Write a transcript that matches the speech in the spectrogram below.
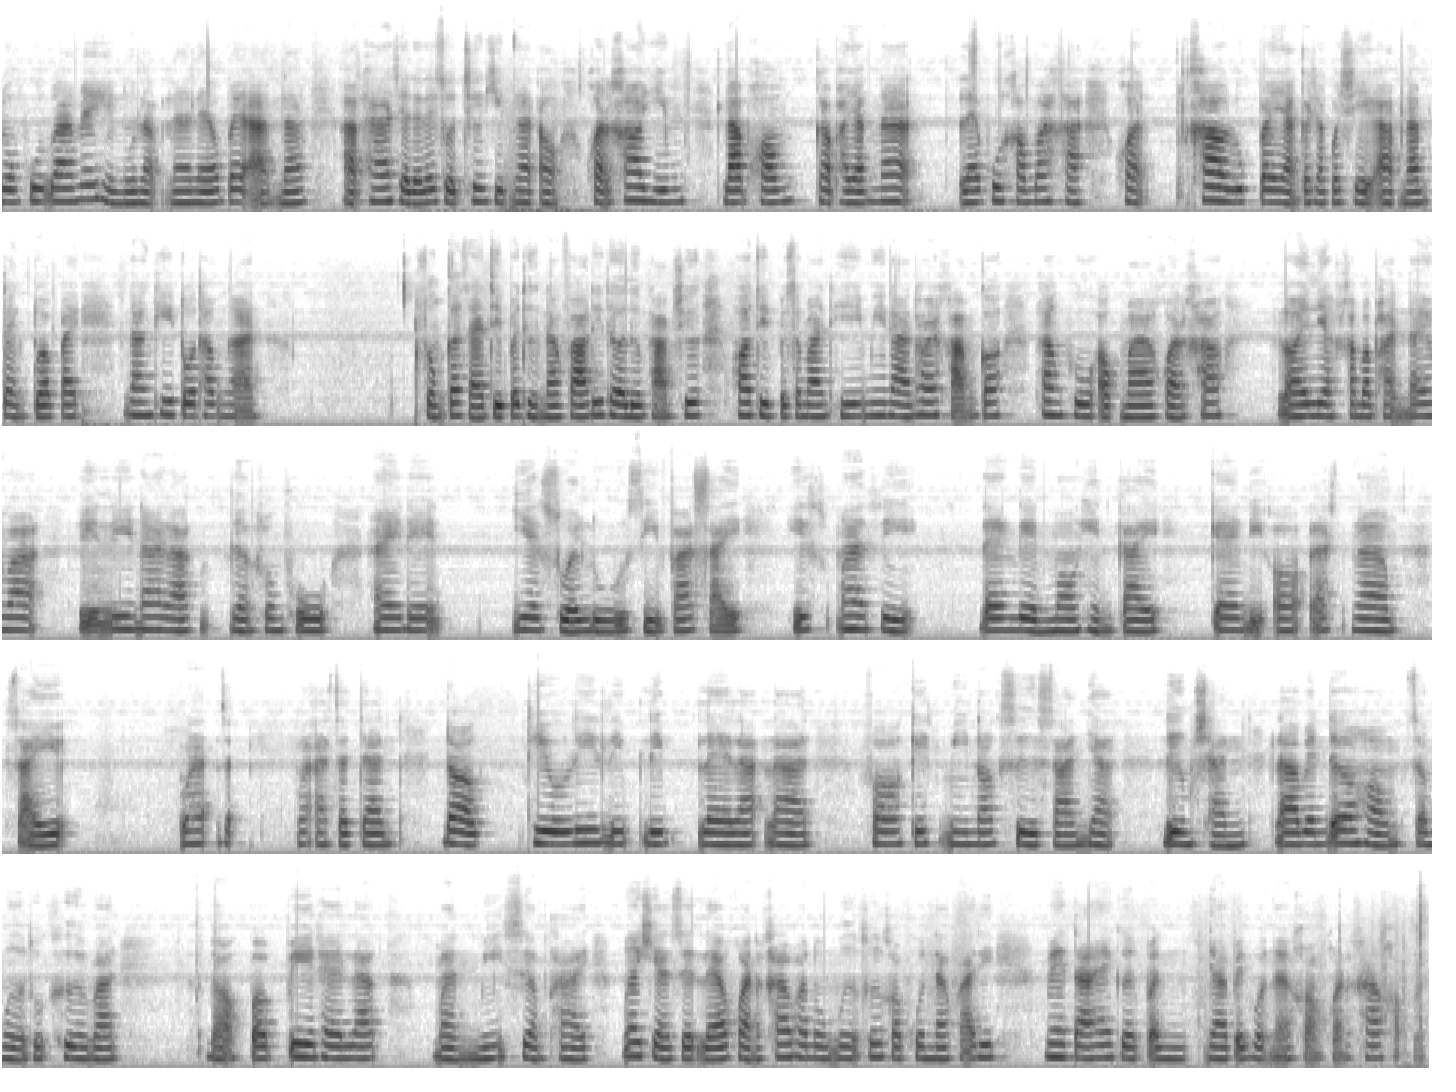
ลงพูดว่าแม่เห็นหนูหลับนานแล้วไปอาบน้ำอาบท่าเสียจะได้สดชื่นคิดงานออก ขวัญข้าวยิ้ม รับพร้อมกับพยักหน้า และพูดคำว่าค่ะ ขวัญข้าวลุกไปอย่างกระฉับกระเฉงอาบน้ำแต่งตัวไปนั่งที่โต๊ะทำงาน ส่งกระแสจิตไปถึงนางฟ้าที่เธอลืมถามชื่อ พอจิตเป็นสมาธิมีนานถ้อยคำก็พลังพลูออกมาขวัญข้าวร้อยเรียงคำประพันธ์ได้ว่าลิลลี่น่ารักเหลืองชมพูไฮเดเยนสวยหรูสีฟ้าใสคริสต์มาสสีแดงเด่นมองเห็นไกล แกนดิออรัสงาม ใสว่าว่าอัศจรรย์ดอก ทิวลี่ลิบลิบแลละลาน forget me not สื่อสารอย่างลืมฉัน ลาเวนเดอร์หอมเสมอทุกคืนวัน ดอกป๊อปปี้แทนรัก มันมิเสื่อมคลาย เมื่อเขียนเสร็จแล้วขวัญข้าวพนมมือขึ้นขอบคุณนางฟ้าที่เมตตาให้เกิดปัญญาเป็นผลงานของขวัญข้าวขอบคุณ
